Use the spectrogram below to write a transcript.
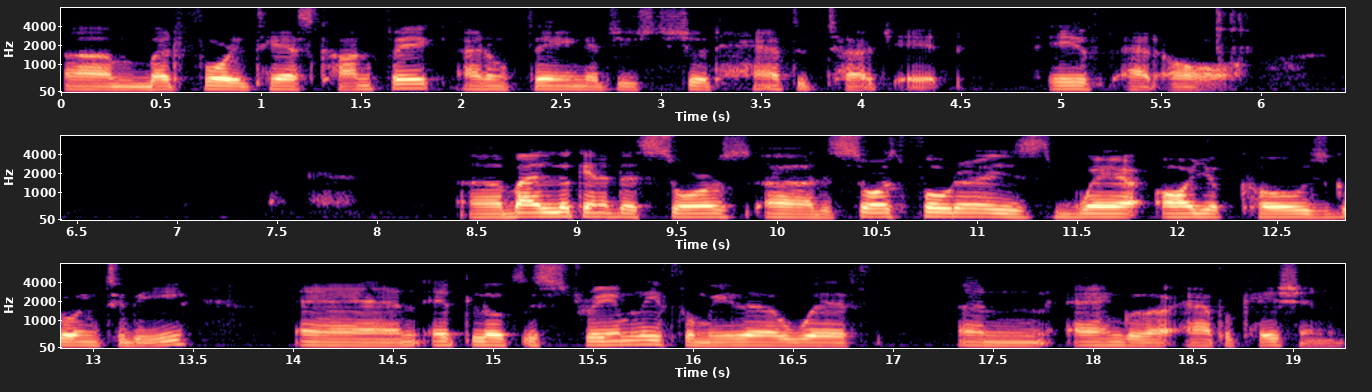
um, but for the TS config I don't think that you should have to touch it if at all uh, by looking at the source uh, the source folder is where all your code is going to be and it looks extremely familiar with an Angular application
